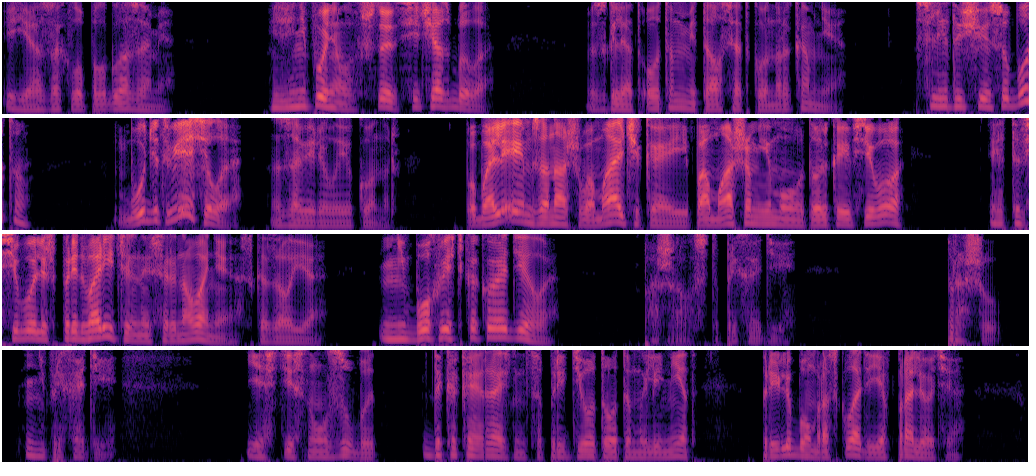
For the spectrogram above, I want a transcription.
Я захлопал глазами. Я не понял, что это сейчас было. Взгляд Отом метался от Конора ко мне. «В следующую субботу?» «Будет весело», — заверил ее Конор. «Поболеем за нашего мальчика и помашем ему только и всего». «Это всего лишь предварительные соревнования», — сказал я. «Не бог весть какое дело». «Пожалуйста, приходи». «Прошу, не приходи». Я стиснул зубы. Да какая разница, придет Отом или нет. При любом раскладе я в пролете.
